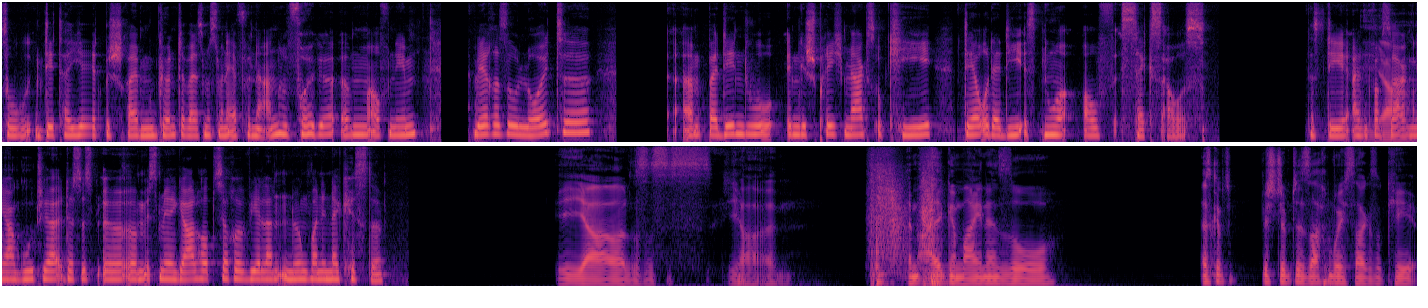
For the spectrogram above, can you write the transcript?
so detailliert beschreiben könnte, weil das müsste man eher für eine andere Folge ähm, aufnehmen, wäre so Leute, ähm, bei denen du im Gespräch merkst, okay, der oder die ist nur auf Sex aus. Dass die einfach ja. sagen, ja gut, ja, das ist, äh, ähm, ist mir egal, Hauptsache wir landen irgendwann in der Kiste. Ja, das ist, ja, ähm, im Allgemeinen so. Es gibt bestimmte Sachen, wo ich sage, okay,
